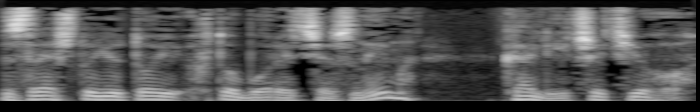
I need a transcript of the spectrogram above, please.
Зрештою, той, хто бореться з ним, калічить його.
